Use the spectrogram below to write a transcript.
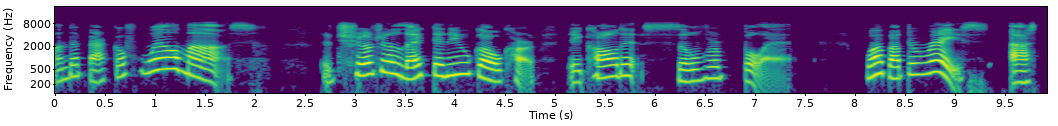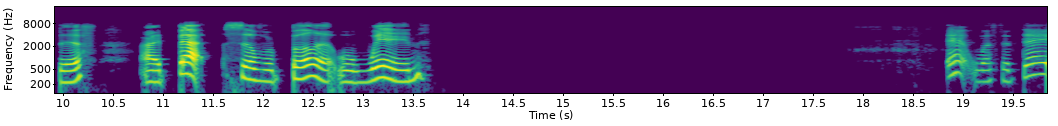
on the back of Wilma's. The children liked the new go kart. They called it Silver Bullet. What about the race? asked Biff. I bet Silver Bullet will win. It was the day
